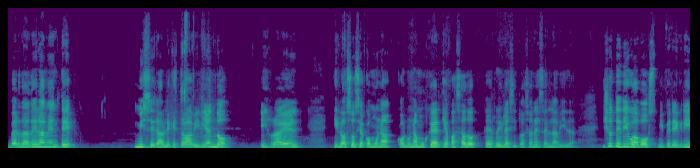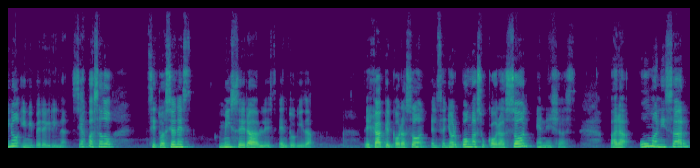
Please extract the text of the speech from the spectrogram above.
verdaderamente miserable que estaba viviendo Israel y lo asocia como una, con una mujer que ha pasado terribles situaciones en la vida. Y yo te digo a vos, mi peregrino y mi peregrina, si has pasado situaciones miserables en tu vida, deja que el corazón, el Señor ponga su corazón en ellas para humanizar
